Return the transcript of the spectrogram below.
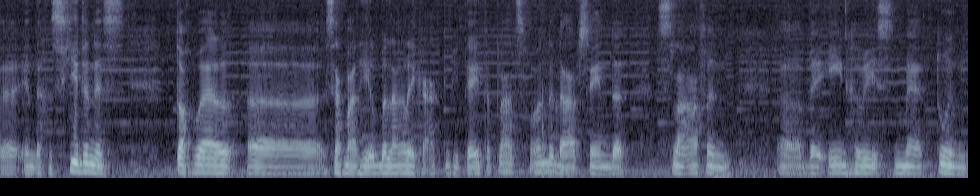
uh, in de geschiedenis toch wel uh, zeg maar heel belangrijke activiteiten plaatsvonden. Daar zijn de slaven uh, bijeen geweest met toen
